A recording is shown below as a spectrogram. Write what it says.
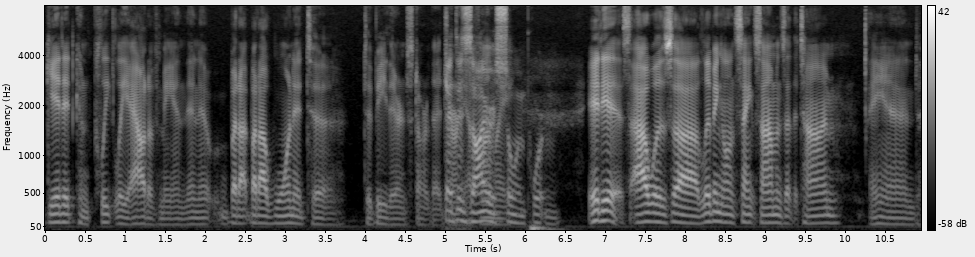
get it completely out of me. And then it, but I, but I wanted to to be there and start that journey. That desire is so important. it is. I was uh, living on St. Simon's at the time, and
